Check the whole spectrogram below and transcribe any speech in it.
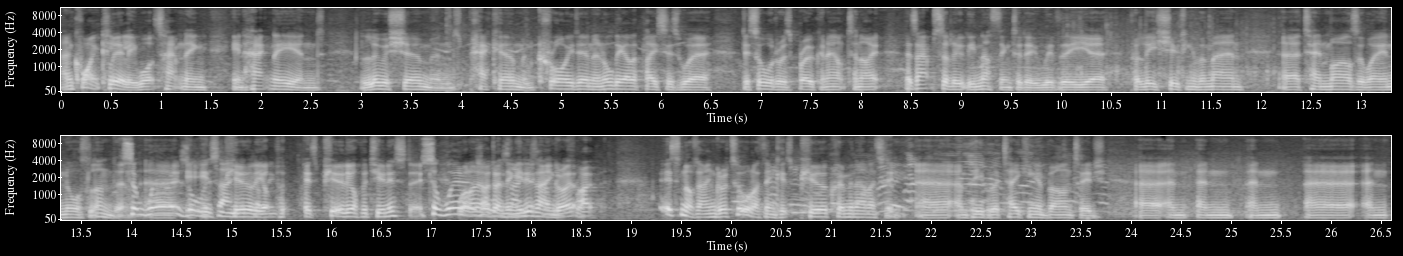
And quite clearly, what's happening in Hackney and Lewisham and Peckham and Croydon and all the other places where disorder has broken out tonight has absolutely nothing to do with the uh, police shooting of a man uh, 10 miles away in North London. So where uh, is all this anger purely It's purely opportunistic. So where well, I, I don't think it is anger. It's not anger at all. I think it's pure criminality, uh, and people are taking advantage uh, and and and uh, and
